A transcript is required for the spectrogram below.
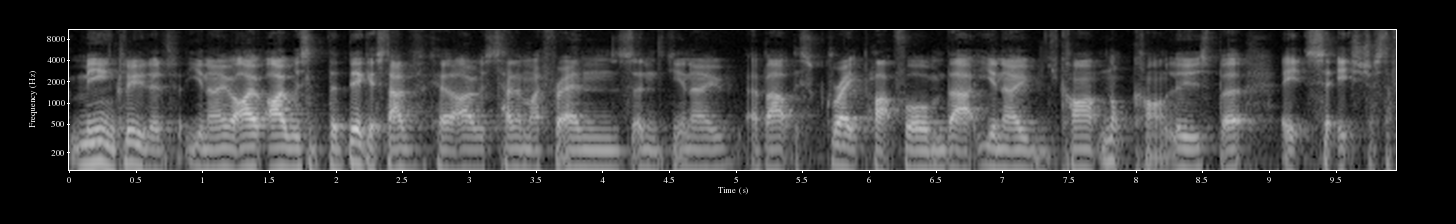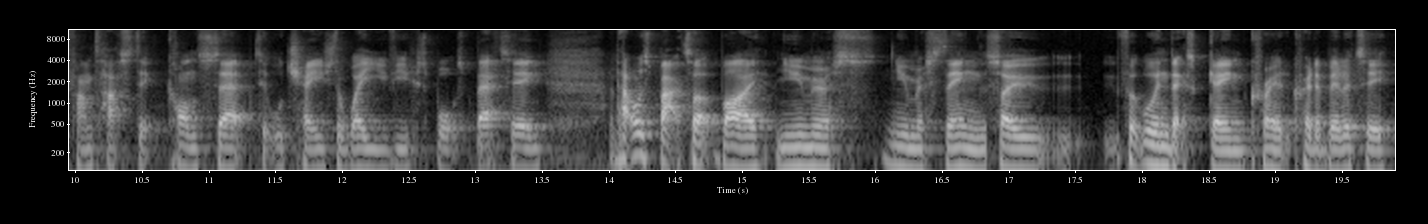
Me included, you know, I, I was the biggest advocate. I was telling my friends and, you know, about this great platform that, you know, you can't, not can't lose, but it's, it's just a fantastic concept. It will change the way you view sports betting. And that was backed up by numerous, numerous things. So Football Index gained cred- credibility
